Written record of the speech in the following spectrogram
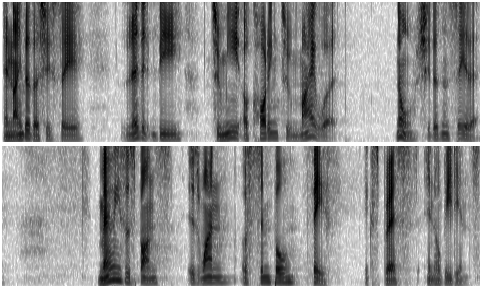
And neither does she say, Let it be to me according to my word. No, she doesn't say that. Mary's response is one of simple faith expressed in obedience.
